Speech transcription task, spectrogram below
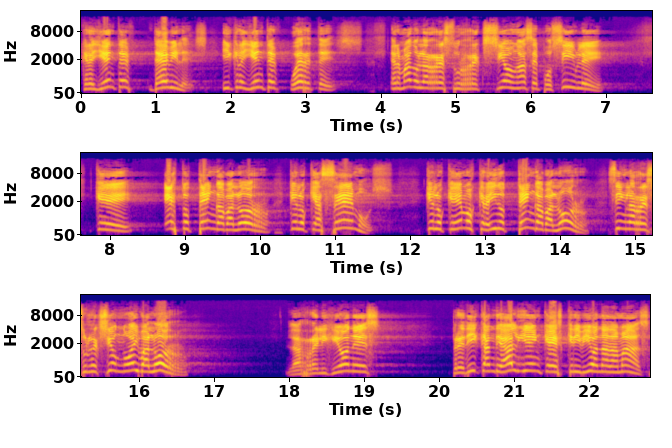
creyentes débiles y creyentes fuertes. Hermanos, la resurrección hace posible que esto tenga valor, que lo que hacemos, que lo que hemos creído tenga valor. Sin la resurrección no hay valor. Las religiones predican de alguien que escribió nada más,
